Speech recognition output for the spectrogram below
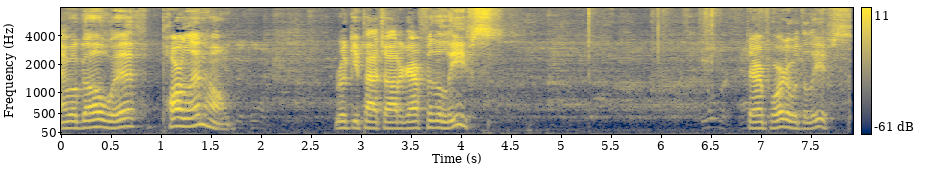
And we'll go with Par Lindholm. Rookie patch autograph for the Leafs. Darren Porter with the Leafs.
